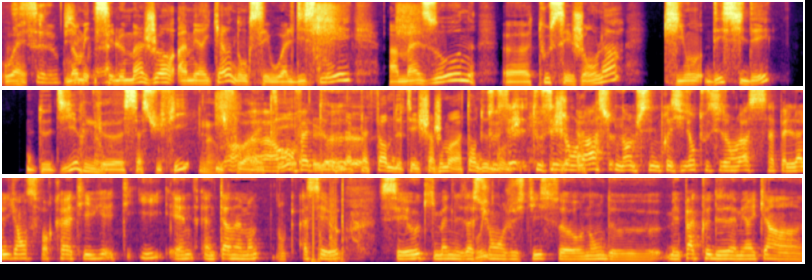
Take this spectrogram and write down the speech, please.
Ouais. Non mais c'est le major américain, donc c'est Walt Disney, Amazon, euh, tous ces gens-là qui ont décidé de dire que ça suffit, il faut arrêter en fait, la euh, plateforme de téléchargement. Attends deux tous secondes. Ces, tous ces gens-là, non, c'est une précision, tous ces gens-là, ça s'appelle l'Alliance for Creativity and Entertainment, donc ACE. C'est eux qui mènent les actions en justice euh, au nom de, mais pas que des Américains, hein.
